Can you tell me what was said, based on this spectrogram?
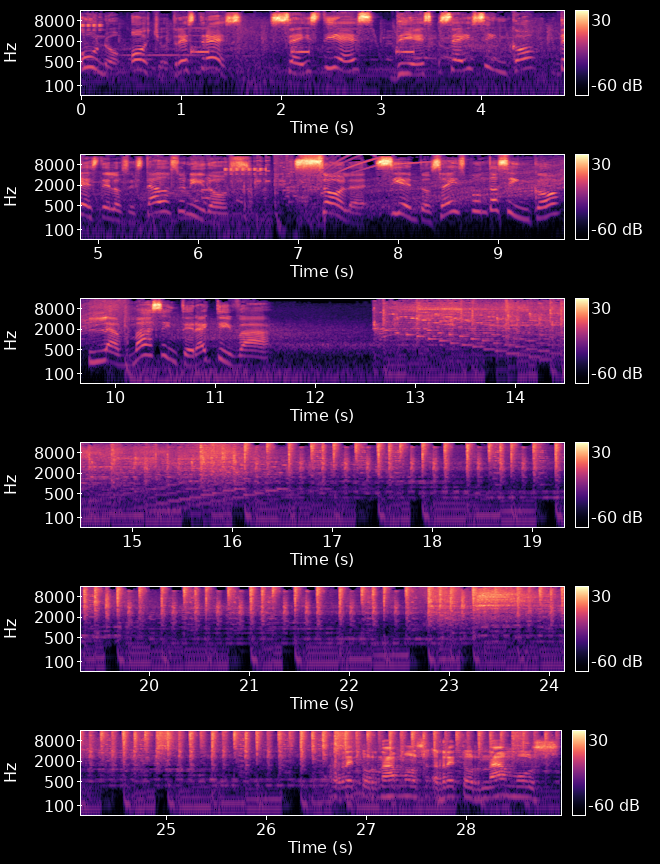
1-833-610-1065 desde los Estados Unidos. Sol 106.5, la más interactiva. Retornamos, retornamos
